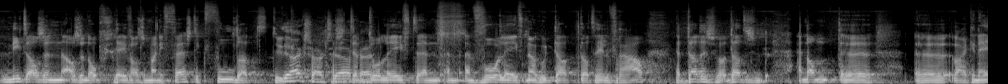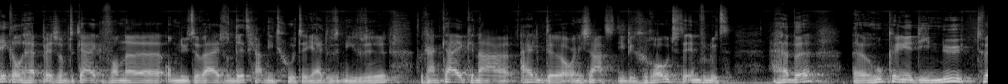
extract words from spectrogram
niet als een, als een opgeschreven als een manifest. Ik voel dat natuurlijk ja, exact, als je ja, het okay. doorleefd en, en, en, voorleeft. Nou goed, dat, dat hele verhaal. Ja, dat is, dat is, en dan uh, uh, waar ik een hekel heb is om te kijken van, uh, om nu te wijzen van dit gaat niet goed en jij doet het niet goed. We gaan kijken naar eigenlijk de organisaties die de grootste invloed hebben. Hoe kun je die nu 2%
